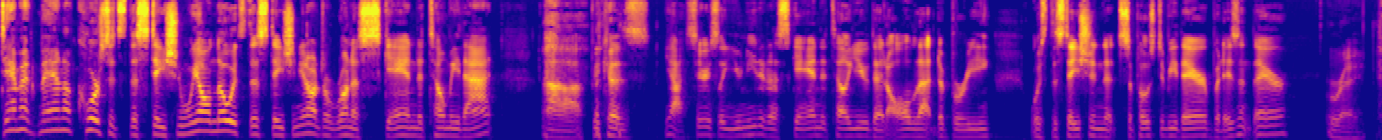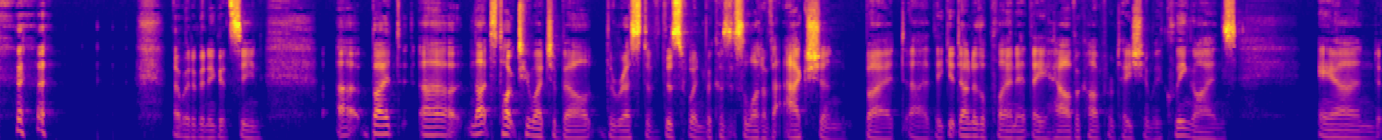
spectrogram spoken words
"Damn it, man! Of course it's this station. We all know it's this station. You don't have to run a scan to tell me that." Uh, because yeah, seriously, you needed a scan to tell you that all that debris was the station that's supposed to be there but isn't there. Right. that would have been a good scene. Uh, but uh, not to talk too much about the rest of this one because it's a lot of action. But uh, they get down to the planet, they have a confrontation with Klingons, and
